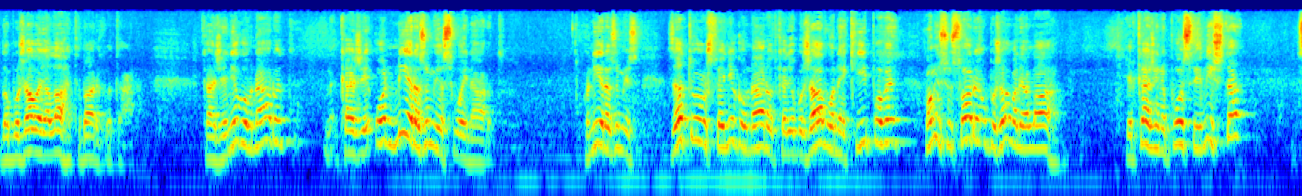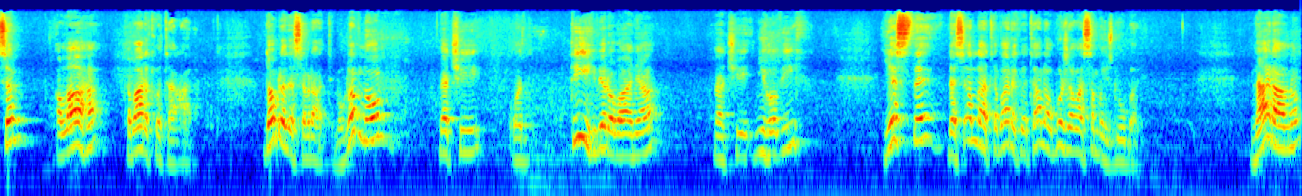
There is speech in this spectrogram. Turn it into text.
da obožavaju Allaha tabarak wa ta'ala. Kaže, njegov narod, kaže, on nije razumio svoj narod. On nije razumio svoj. Zato što je njegov narod, kad je obožavao one ekipove, oni su stvari obožavali Allaha. Jer kaže, ne postoji ništa sem Allaha tabarak wa ta'ala. Dobro da se vratimo. Uglavnom, znači, od tih vjerovanja, znači, njihovih, jeste da se Allah tabarak wa ta'ala obožava samo iz ljubavi. Naravno,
